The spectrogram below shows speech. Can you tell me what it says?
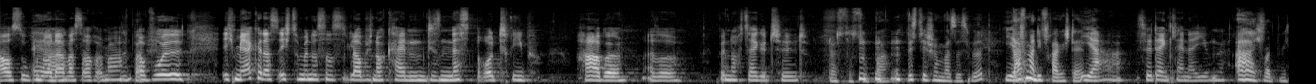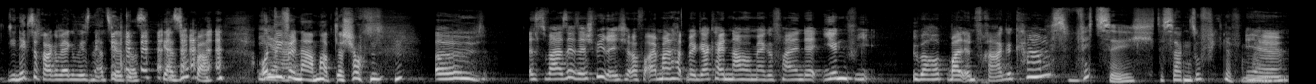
aussuchen Ja. oder was auch immer. Super. Obwohl ich merke, dass ich zumindest, glaube ich, noch keinen diesen Nestbautrieb habe. Also bin noch sehr gechillt. Das ist doch super. Wisst ihr schon, was es wird? Ja. Darf man die Frage stellen? Ja, es wird ein kleiner Junge. Ah, ich wollte mich. Die nächste Frage wäre gewesen, erzählt das. Ja, super. Und Ja. wie viele Namen habt ihr schon? Äh, es war sehr, sehr schwierig. Auf einmal hat mir gar kein Name mehr gefallen, der irgendwie überhaupt mal in Frage kam. Das ist witzig. Das sagen so viele von meinen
